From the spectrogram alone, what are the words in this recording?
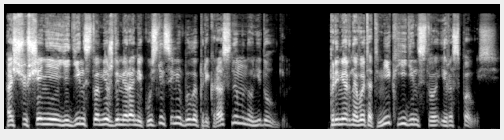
Ощущение единства между мирами-кузницами было прекрасным, но недолгим. Примерно в этот миг единство и распалось.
